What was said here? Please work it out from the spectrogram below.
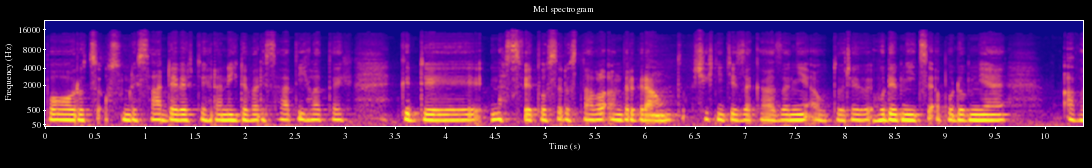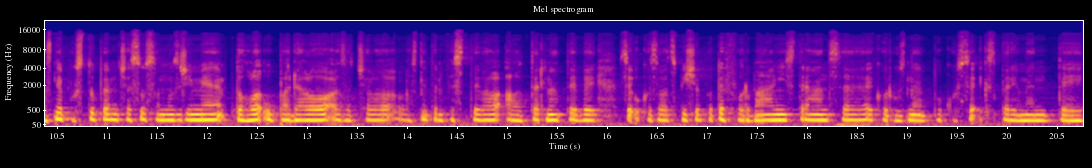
po roce 89 v těch raných 90. letech, kdy na světlo se dostával underground všichni ti zakázaní autoři, hudebníci a podobně. A vlastně postupem času samozřejmě tohle upadalo a začalo vlastně ten festival alternativy se ukazovat spíše po té formální stránce, jako různé pokusy, experimenty,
